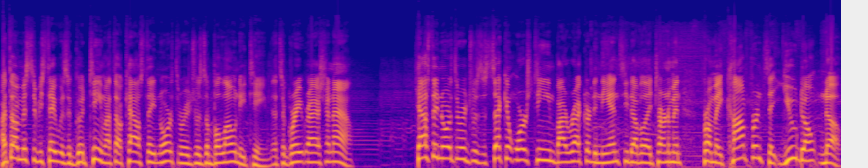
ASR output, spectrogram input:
I thought Mississippi State was a good team. I thought Cal State Northridge was a baloney team. That's a great rationale. Cal State Northridge was the second worst team by record in the NCAA tournament from a conference that you don't know.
